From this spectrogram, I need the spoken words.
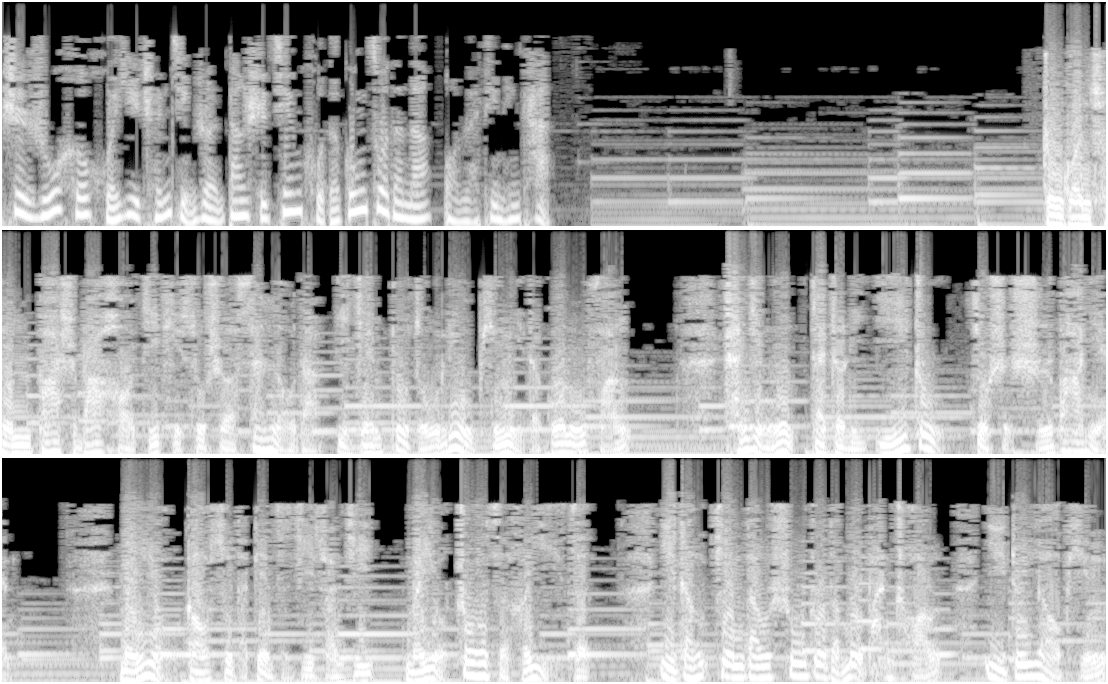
是如何回忆陈景润当时艰苦的工作的呢？我们来听听看。关村八十八号集体宿舍三楼的一间不足六平米的锅炉房，陈景润在这里一住就是十八年。没有高速的电子计算机，没有桌子和椅子，一张兼当书桌的木板床，一堆药瓶，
